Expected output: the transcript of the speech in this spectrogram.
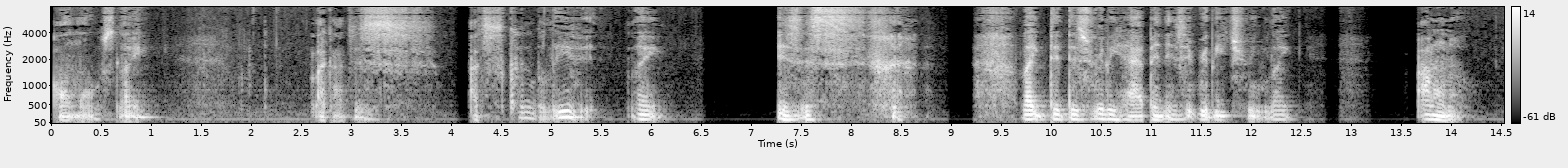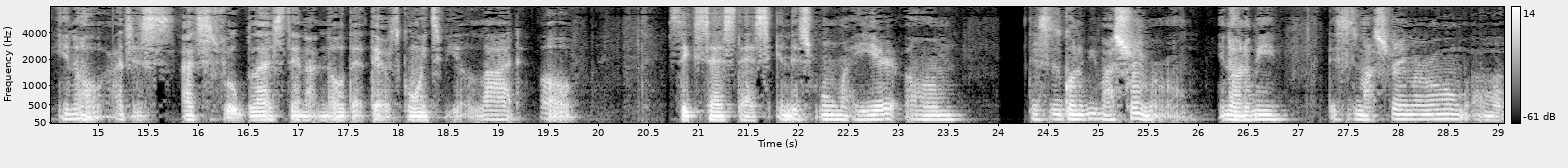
almost like like I just I just couldn't believe it. Like is this like did this really happen? Is it really true? Like I don't know you know, I just I just feel blessed and I know that there's going to be a lot of success that's in this room right here. Um this is going to be my streamer room. You know what I mean? This is my streamer room. Uh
